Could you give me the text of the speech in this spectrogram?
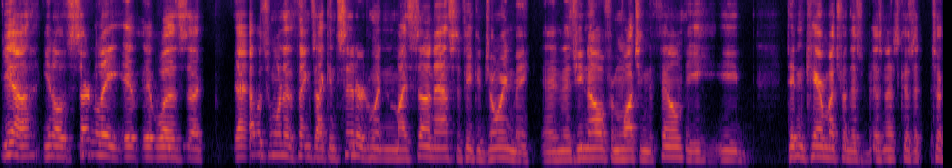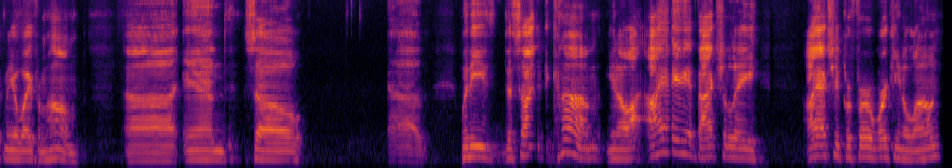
Yeah, you know, certainly it, it was, uh, that was one of the things I considered when my son asked if he could join me. And as you know from watching the film, he, he didn't care much for this business because it took me away from home. Uh, and so uh, when he decided to come, you know, I, I have actually, I actually prefer working alone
